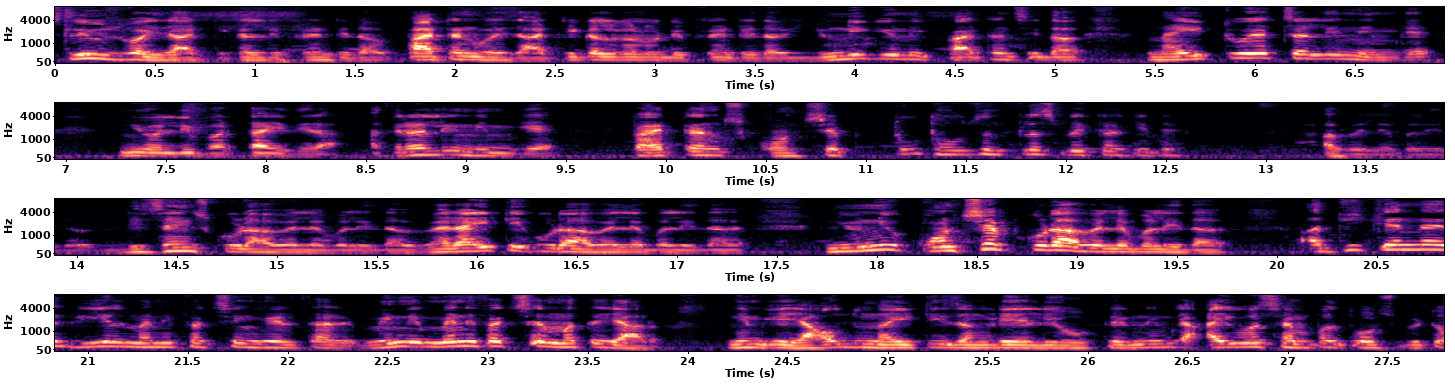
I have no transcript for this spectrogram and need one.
sleeves wise article different ಇದಾವೆ ಪ್ಯಾಟರ್ನ್ ವೈಸ್ ಆರ್ಟಿಕಲ್ಗಳು ಡಿಫ್ರೆಂಟ್ ಇದಾವೆ ಯುನಿಕ್ ಯುನಿಕ್ ಪ್ಯಾಟರ್ನ್ಸ್ ಇದಾವೆ. ನೈಟ್ ವೇರ್ಸಲ್ಲಿ ನಿಮಗೆ ನೀವು ಅಲ್ಲಿ ಬರ್ತಾ ಇದ್ದೀರಾ. ಅದರಲ್ಲಿ ನಿಮಗೆ patterns concept two thousand plus ಬೇಕಾಗಿದೆ. ಅವೈಲೇಬಲ್ ಇದಾವೆ. ಡಿಸೈನ್ಸ್ ಕೂಡ ಅವೈಲೇಬಲ್ ಇದ್ದಾವೆ ವೆರೈಟಿ ಕೂಡ ಅವೈಲೇಬಲ್ ಇದ್ದಾವೆ ನ್ಯೂ ನ್ಯೂ ಕಾನ್ಸೆಪ್ಟ್ ಕೂಡ ಅವೈಲೇಬಲ್ ಇದ್ದಾವೆ ಅದಕ್ಕೇನೆ ರಿಯಲ್ ಮ್ಯಾನುಫ್ಯಾಕ್ಚರಿಂಗ್ ಹೇಳ್ತಾರೆ. ಮಿನಿ ಮ್ಯಾನುಫ್ಯಾಕ್ಚರ್ ಮತ್ತು ಯಾರು? ನಿಮಗೆ ಯಾವುದು ನೈಟೀಸ್ ಅಂಗಡಿಯಲ್ಲಿ ಹೋಗ್ತೀರಿ, ನಿಮಗೆ ಐವತ್ತು ಸ್ಯಾಂಪಲ್ ತೋರಿಸ್ಬಿಟ್ಟು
